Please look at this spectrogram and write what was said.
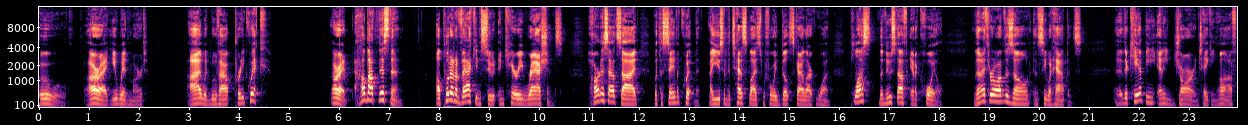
Ooh, all right, you win, Mart. I would move out pretty quick. All right, how about this then? I'll put on a vacuum suit and carry rations. Harness outside with the same equipment I used in the test flights before we built Skylark 1, plus the new stuff and a coil. Then I throw on the zone and see what happens. Uh, there can't be any jar in taking off,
